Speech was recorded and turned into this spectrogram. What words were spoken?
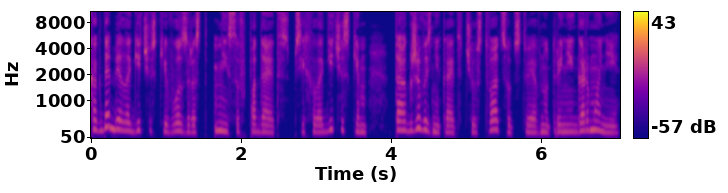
когда биологический возраст не совпадает с психологическим, также возникает чувство отсутствия внутренней гармонии.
